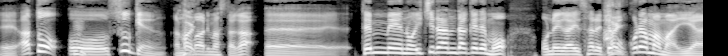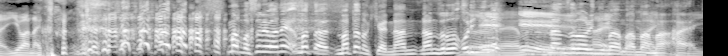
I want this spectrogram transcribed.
えーあと、お数件、あの、はい。回りましたが、えー店名の一覧だけでもお願いされても、はいこれはまあまあ、いや、言わないこと。まあまあ、それはね、また、またの機会、なん、なんぞの折にね、なんぞの折に、まあまあまあまあ、ははいい。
